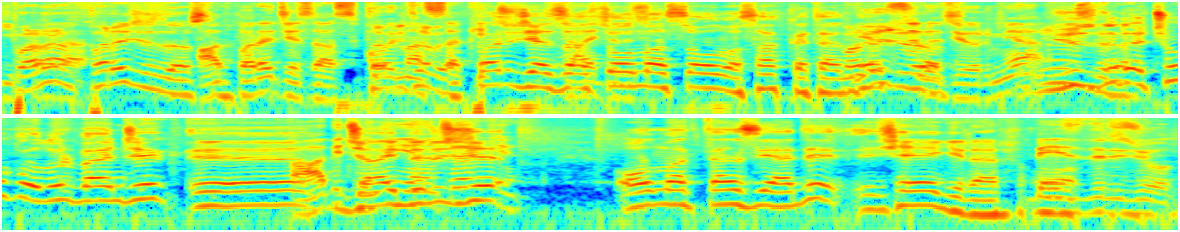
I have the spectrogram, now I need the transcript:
bir Para, para cezası. Abi para cezası Tabii, koymazsak para hiç cezası olmazsa olmaz hakikaten. Para 100 lira cezası. diyorum ya. 100 lira çok olur bence e, Abi caydırıcı. Olmaktan ziyade şeye girer. O Bezdirici olur.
